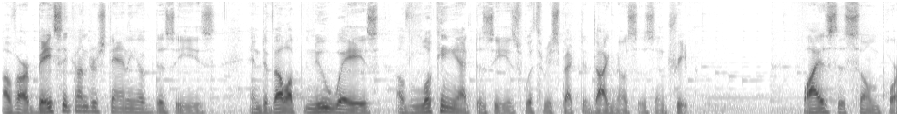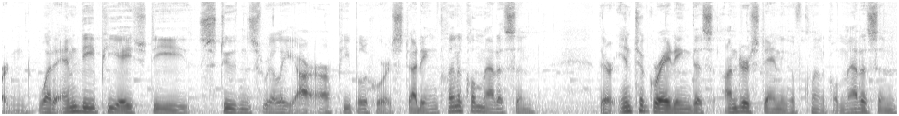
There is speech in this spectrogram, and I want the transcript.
of our basic understanding of disease and develop new ways of looking at disease with respect to diagnosis and treatment. Why is this so important? What MD, PhD students really are are people who are studying clinical medicine. They're integrating this understanding of clinical medicine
